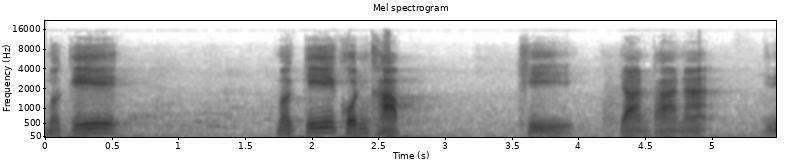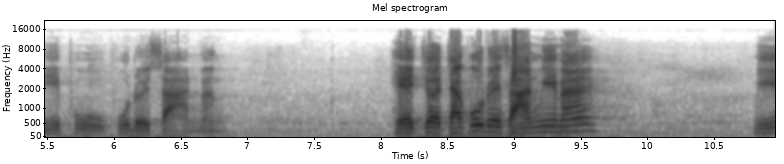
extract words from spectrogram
เมื่อกี้เมื่อกี้คนขับ ขี่ยานพาหนะ ทีนี้ผู้ผู้โดยสารบ้าง เหตุเกิดจากผู้โดยสารมีไหมมี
